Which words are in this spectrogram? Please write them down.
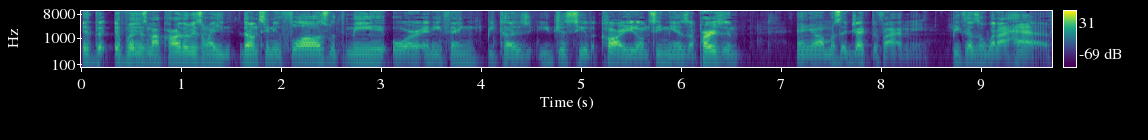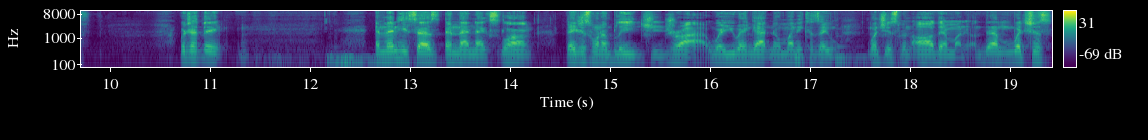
The, but is my car the reason why you don't see any flaws with me or anything? Because you just see the car, you don't see me as a person, and you're almost objectifying me because of what I have. Which I think. And then he says in that next song, they just want to bleed you dry, where you ain't got no money because they want you to spend all their money on them, which is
